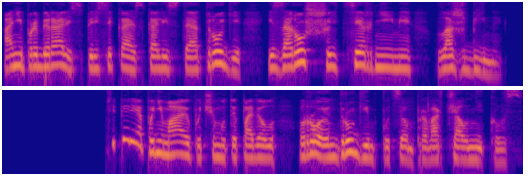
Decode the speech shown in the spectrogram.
они пробирались, пересекая скалистые отроги и заросшие терниями ложбины. «Теперь я понимаю, почему ты повел Роэн другим путем», — проворчал Николас.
